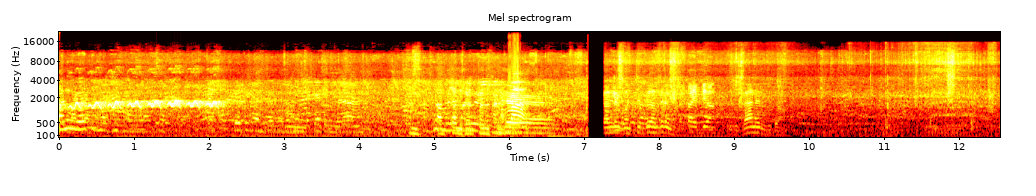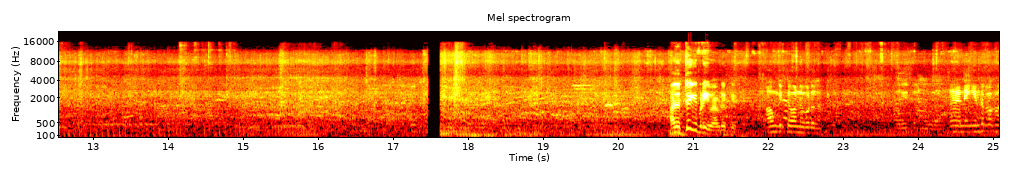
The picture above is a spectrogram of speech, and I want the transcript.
மனு ஏற்று மாட்டேங்கிறாங்க ஏற்றுமா? வந்துருக்கோம் சிப்பி வந்துருங்க வேன் இருக்கட்டும் அது தூக்கி பிடிக்கும் அப்படி பிடிக்கும் அவங்க கிட்ட ஒன்று கொடுங்க நீங்கள் இந்த பக்கம்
